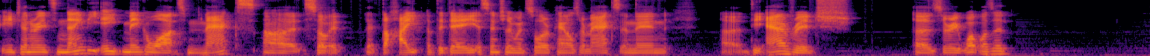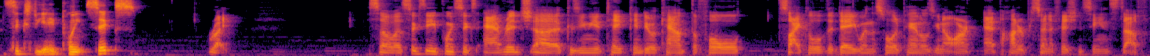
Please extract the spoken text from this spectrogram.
it generates 98 megawatts max. Uh, so at, at the height of the day, essentially when solar panels are max, and then uh, the average. Uh, Zuri, what was it? 68.6. Right. So a 68.6 average, because you need to take into account the full cycle of the day when the solar panels, you know, aren't at 100% efficiency and stuff.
